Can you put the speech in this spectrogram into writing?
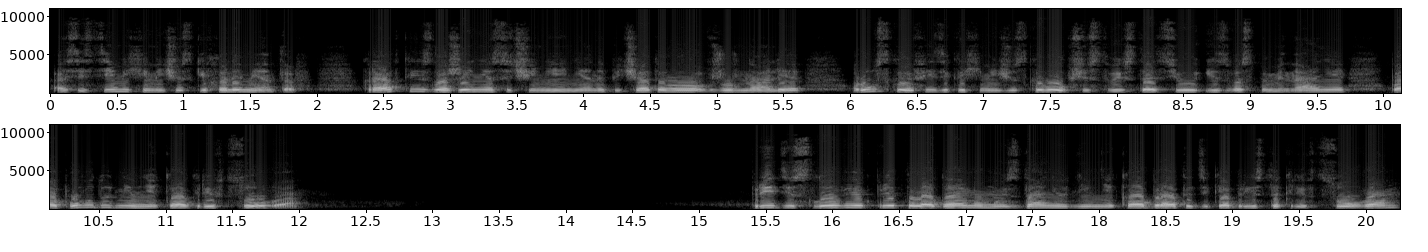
о системе химических элементов, краткое изложение сочинения, напечатанного в журнале Русского физико-химического общества и статью из воспоминаний по поводу дневника Кривцова. Предисловие к предполагаемому изданию дневника брата-декабриста Кривцова.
